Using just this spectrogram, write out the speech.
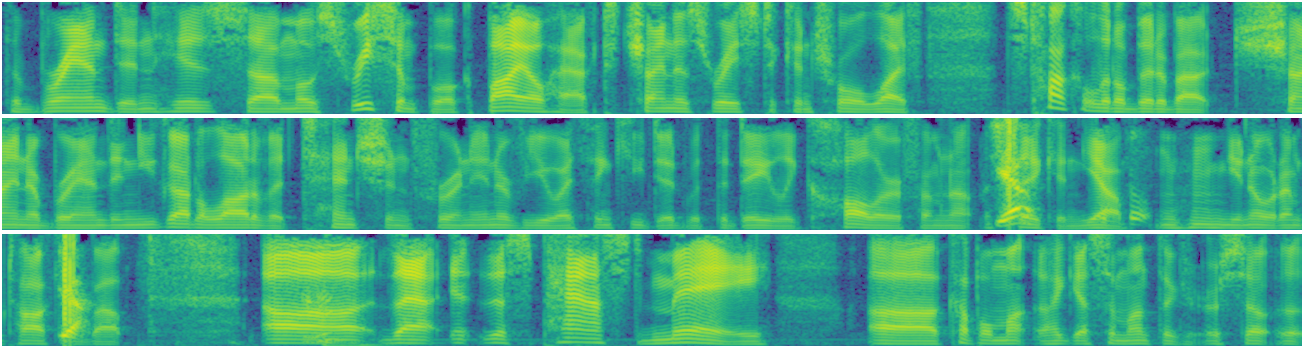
the Brandon, his uh, most recent book, Biohacked China's Race to Control Life. Let's talk a little bit about China, Brandon. You got a lot of attention for an interview I think you did with the Daily Caller, if I'm not mistaken. Yeah, hmm you know what I'm talking Yeah. about. Uh, That this past May, uh, a couple months, I guess a month or so, uh,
